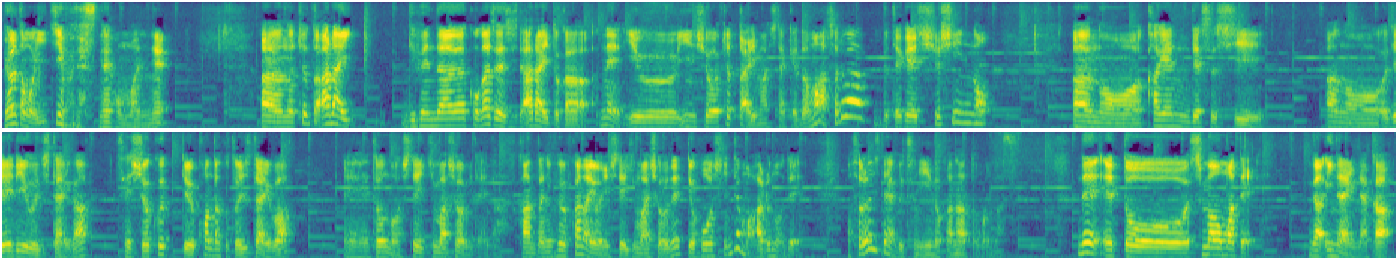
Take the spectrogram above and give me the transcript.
ベガルタもいいチームですね、ほんまにね。あの、ちょっと荒い、ディフェンダーがこうガツガツして荒いとかね、いう印象はちょっとありましたけど、まあそれはぶっちゃけ出身の、あの、加減ですし、あの、J リーグ自体が接触っていうコンタクト自体は、えー、どんどんしていきましょうみたいな、簡単に吹かないようにしていきましょうねっていう方針でもあるので、まあ、それ自体は別にいいのかなと思います。で、えっと、島尾待てがいない中、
